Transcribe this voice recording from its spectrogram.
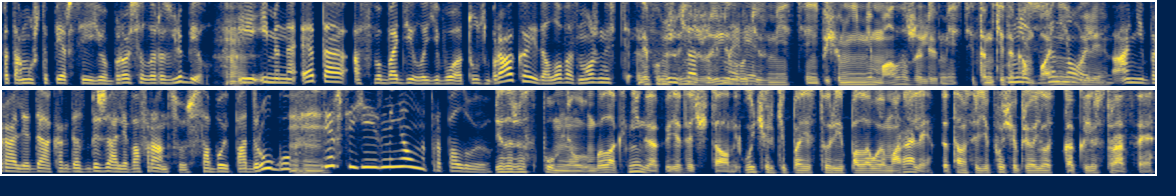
Потому что Перси ее бросил и разлюбил. Мгм. И именно это освободило его от уз брака и дало возможность я помню, что они с жили вроде вместе, причем не немало жили вместе. Там какие-то Не с компании женой. были. Они брали, да, когда сбежали во Францию с собой подругу. Мгм. Перси ей изменял напропалую. Я даже вспомнил, была книга, где-то читал, «Очерки по истории половой морали». Там, среди прочего, приводилось как иллюстрация.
